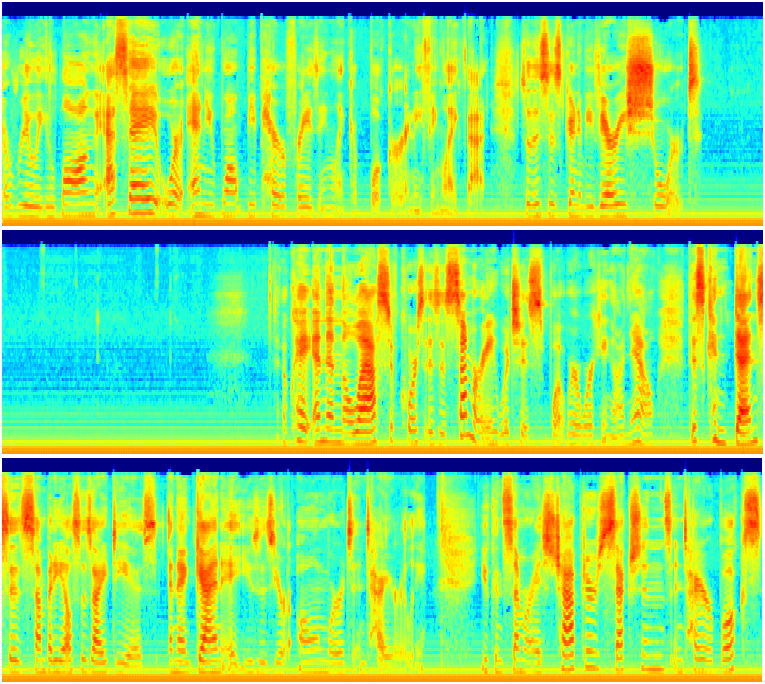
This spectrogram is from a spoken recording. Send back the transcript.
a really long essay or and you won't be paraphrasing like a book or anything like that. So this is going to be very short. Okay, and then the last, of course, is a summary, which is what we're working on now. This condenses somebody else's ideas, and again, it uses your own words entirely. You can summarize chapters, sections, entire books.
